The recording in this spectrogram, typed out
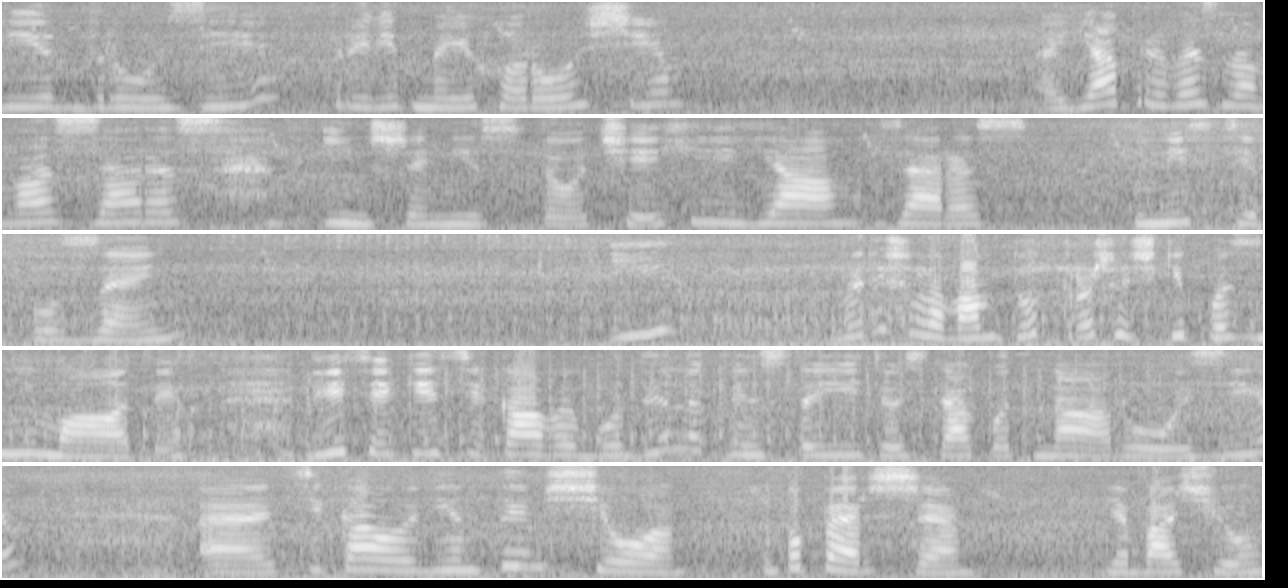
Привіт, друзі! Привіт, мої хороші! Я привезла вас зараз в інше місто Чехії. Я зараз в місті Плзень і вирішила вам тут трошечки познімати. Дивіться, який цікавий будинок. Він стоїть ось так от на розі. Е, Цікавий він тим, що, ну, по-перше, я бачу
